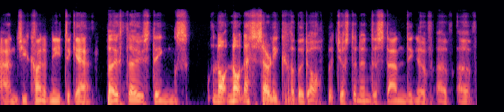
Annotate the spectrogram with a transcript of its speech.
and you kind of need to get both those things not not necessarily covered off, but just an understanding of of of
